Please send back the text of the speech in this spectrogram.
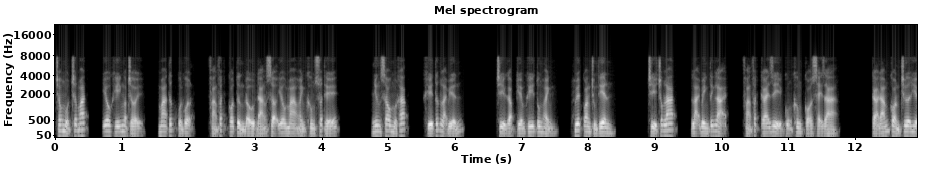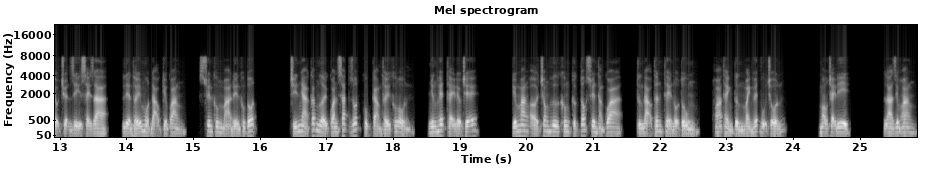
trong một chớp mắt, yêu khí ngập trời, ma tức cuồn cuộn, phảng phất có từng đầu đáng sợ yêu ma hoành không xuất thế. Nhưng sau một khắc, khí tức lại biến. Chỉ gặp kiếm khí tung hành, huyết quang trùng thiên. Chỉ chốc lát, lại bình tĩnh lại, phảng phất cái gì cũng không có xảy ra. Cả đám còn chưa hiểu chuyện gì xảy ra, liền thấy một đạo kiếm quang, xuyên không mà đến không tốt chín nhà các người quan sát rốt cục cảm thấy không ổn, nhưng hết thể đều trễ. Kiếm mang ở trong hư không cực tốc xuyên thẳng qua, từng đạo thân thể nổ tung, hóa thành từng mảnh huyết vụ trốn. Mau chạy đi. Là diệp hoang,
